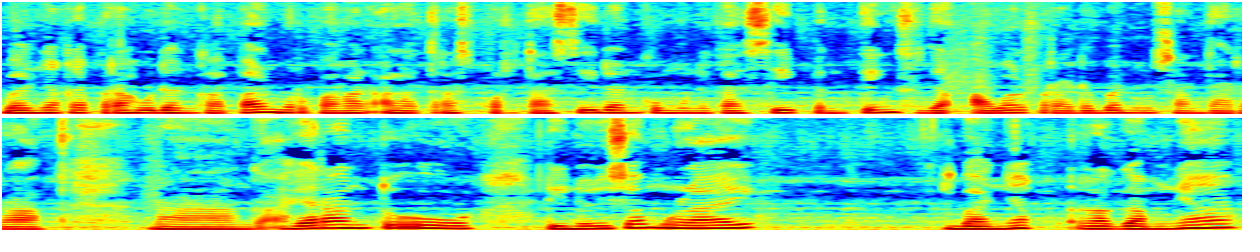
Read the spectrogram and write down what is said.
banyaknya perahu dan kapal merupakan alat transportasi dan komunikasi penting sejak awal peradaban Nusantara. Nah, nggak heran tuh di Indonesia mulai banyak ragamnya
